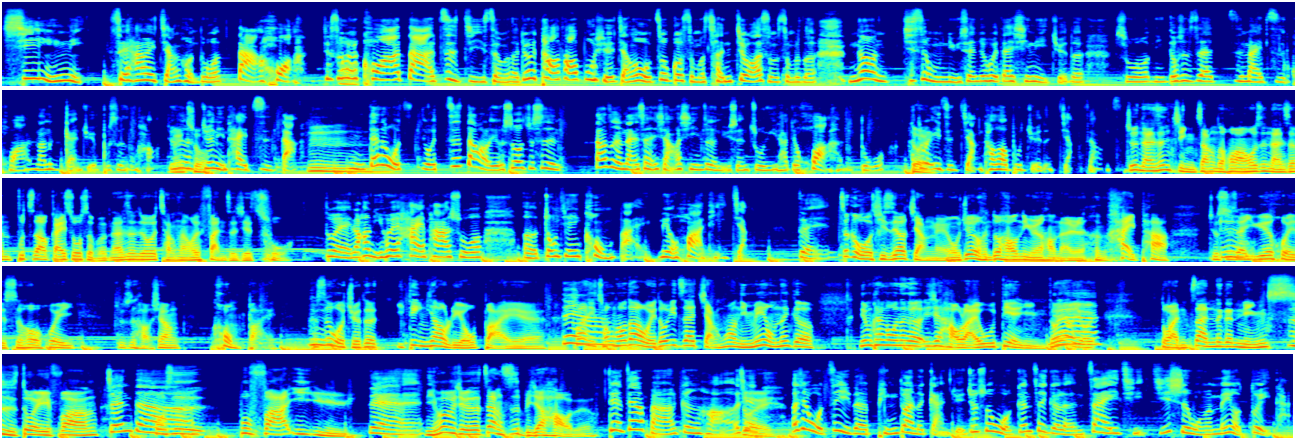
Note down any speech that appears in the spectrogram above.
吸引你，所以他会讲很多大话。就是会夸大自己什么的，就会滔滔不绝讲说我做过什么成就啊，什么什么的。你知道，其实我们女生就会在心里觉得说你都是在自卖自夸，那那个感觉不是很好，就是觉得你太自大。嗯嗯。但是我我知道了，有时候就是当这个男生很想要吸引这个女生注意，他就话很多，他就会一直讲滔滔不绝的讲这样子。就是男生紧张的话，或是男生不知道该说什么，男生就会常常会犯这些错。对，然后你会害怕说，呃，中间空白没有话题讲。对，这个我其实要讲哎，我觉得有很多好女人、好男人很害怕，就是在约会的时候会就是好像空白，嗯、可是我觉得一定要留白耶，对啊、不然你从头到尾都一直在讲话，你没有那个，你有没有看过那个一些好莱坞电影都要有短暂那个凝视对方，真的，或是。不发一语，对，你会不会觉得这样是比较好的？对，这样反而更好。而且，而且我自己的评断的感觉，就是说我跟这个人在一起，即使我们没有对谈，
